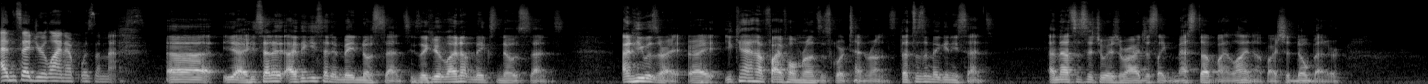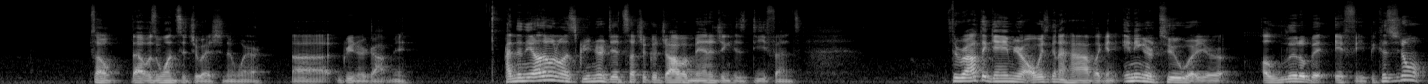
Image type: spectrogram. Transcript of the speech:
and said your lineup was a mess. Uh, yeah, he said it. I think he said it made no sense. He's like, your lineup makes no sense, and he was right. Right? You can't have five home runs and score ten runs. That doesn't make any sense. And that's a situation where I just like messed up my lineup. I should know better. So that was one situation in where uh, Greener got me. And then the other one was Greener did such a good job of managing his defense. Throughout the game, you're always gonna have like an inning or two where you're a little bit iffy because you don't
